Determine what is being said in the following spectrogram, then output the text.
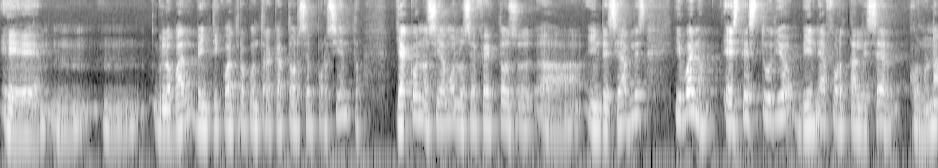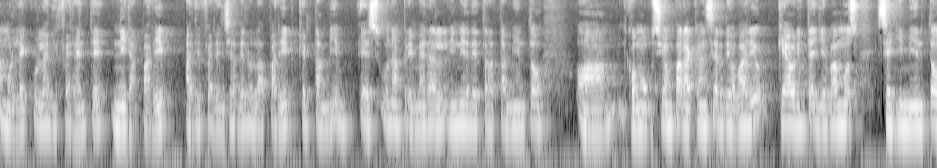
eh, mm, global 24 contra 14%. Ya conocíamos los efectos ah, indeseables y bueno, este estudio viene a fortalecer con una molécula diferente niraparib, a diferencia del olaparib, que también es una primera línea de tratamiento Um, como opción para cáncer de ovario, que ahorita llevamos seguimiento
